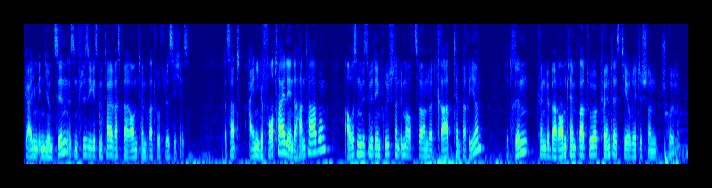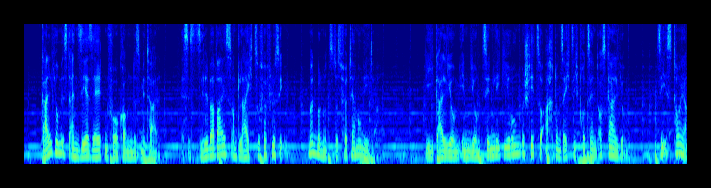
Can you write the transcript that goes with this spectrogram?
Gallium-Indium-Zinn ist ein flüssiges Metall, was bei Raumtemperatur flüssig ist. Das hat einige Vorteile in der Handhabung. Außen müssen wir den Prüfstand immer auf 200 Grad temperieren. Hier drin können wir bei Raumtemperatur, könnte es theoretisch schon strömen. Gallium ist ein sehr selten vorkommendes Metall. Es ist silberweiß und leicht zu verflüssigen. Man benutzt es für Thermometer. Die Gallium-Indium-Zinn-Legierung besteht zu 68% aus Gallium. Sie ist teuer.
